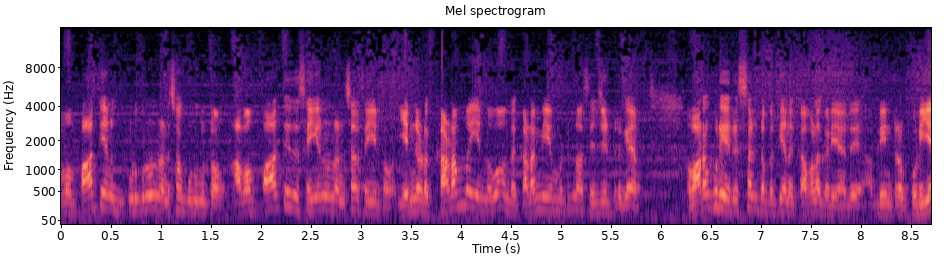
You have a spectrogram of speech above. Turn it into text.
அவன் பார்த்து எனக்கு கொடுக்கணும்னு நினைச்சா கொடுக்கட்டும். அவன் பார்த்து இதை செய்யணும்னு நினைச்சா செய்யட்டும். என்னோட கடமை என்னவோ அந்த கடமையை மட்டும் நான் செஞ்சுட்டு இருக்கேன். வரக்கூடிய ரிசல்ட்டை பத்தி எனக்கு கவலை கிடையாது அப்படின்ற கூடிய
